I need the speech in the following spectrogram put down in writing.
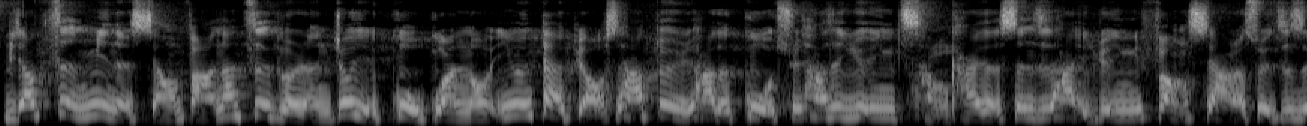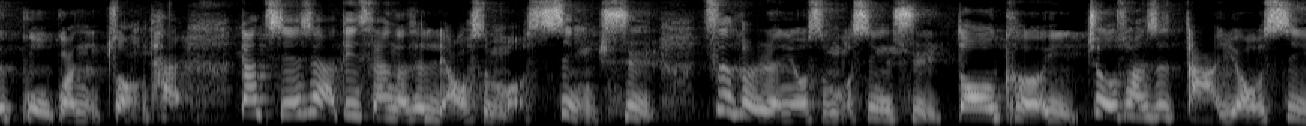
比较正面的想法，那这个人就也过关喽，因为代表是他对于他的过去，他是愿意敞开的，甚至他也愿意放下了，所以这是过关的状态。那接下来第三个是聊什么兴趣？这个人有什么兴趣都可以，就算是打游戏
